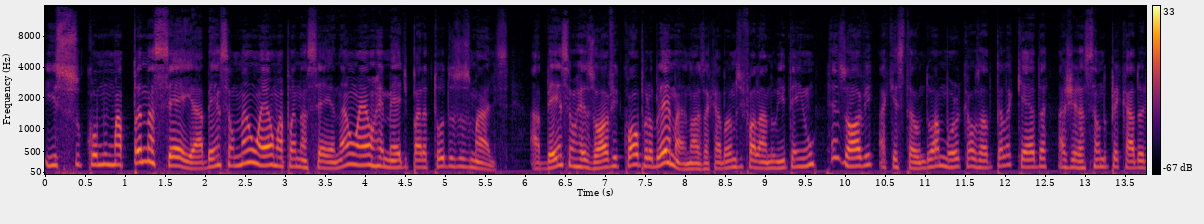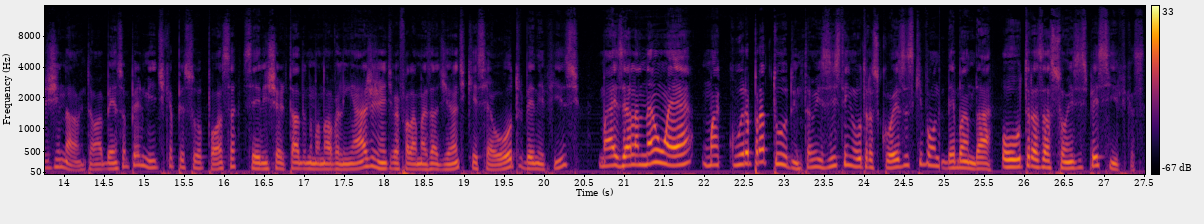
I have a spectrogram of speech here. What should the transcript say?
isso como uma panaceia. A bênção não é uma panaceia, não é um remédio para todos os males. A bênção resolve qual problema? Nós acabamos de falar no item 1, resolve a questão do amor causado pela queda, a geração do pecado original. Então a bênção permite que a pessoa possa ser enxertada numa nova linhagem, a gente vai falar mais adiante que esse é outro benefício, mas ela não é uma cura para tudo. Então existem outras coisas que vão demandar outras ações específicas.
